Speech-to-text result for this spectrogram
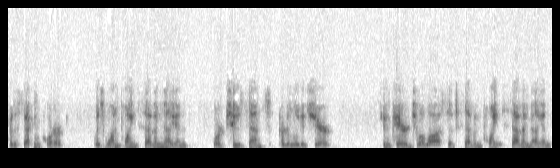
for the second quarter was 1.7 million or $0.02 per diluted share, compared to a loss of 7.7 million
